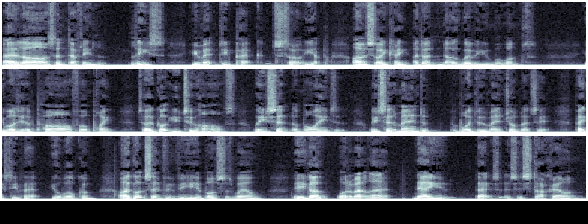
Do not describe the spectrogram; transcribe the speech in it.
And last and definitely least, you met Deepak. So, yep. I'm sorry, Kate. I don't know whether you want you wanted a par for a pint, so I got you two halves. When you sent a boy to, when you sent a man to a boy to do a man job, that's it. Thanks, Deepak. You're welcome. I got something for you, boss, as well. There you go. What about that? Now you that's it's stuck on.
